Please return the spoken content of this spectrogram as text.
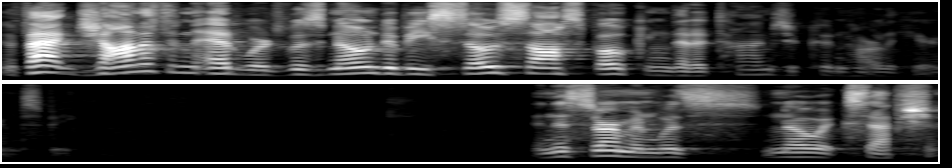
In fact, Jonathan Edwards was known to be so soft spoken that at times you couldn't hardly hear him speak. And this sermon was no exception.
